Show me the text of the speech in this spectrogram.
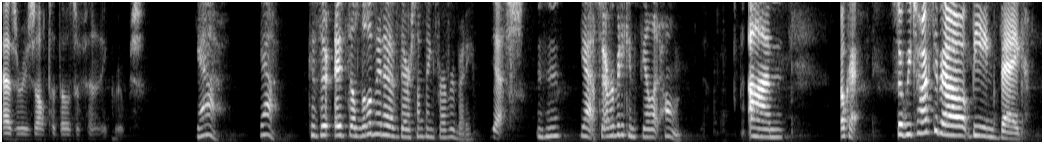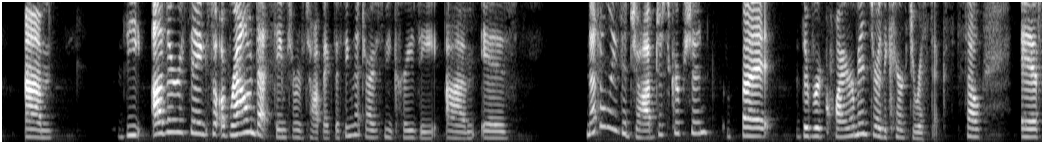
as a result of those affinity groups. Yeah, yeah. Because there, it's a little bit of there's something for everybody. Yes. Mm-hmm. Yeah, so everybody can feel at home. Um, okay. So we talked about being vague. Um, the other thing, so around that same sort of topic, the thing that drives me crazy um, is not only the job description, but the requirements or the characteristics. So if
